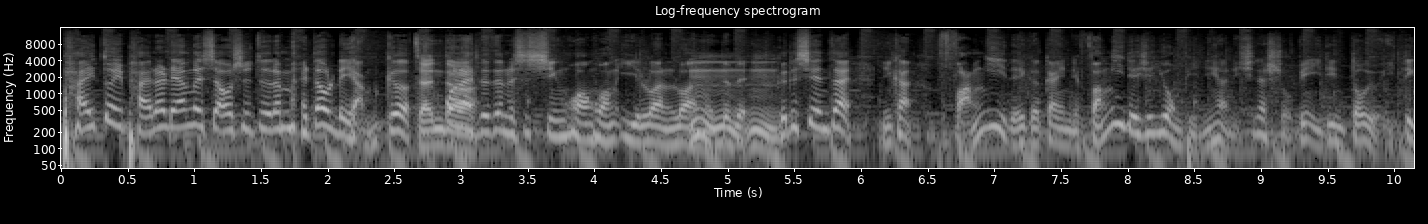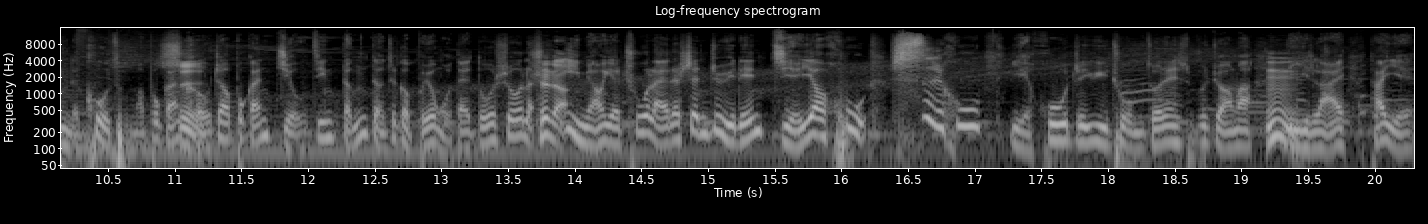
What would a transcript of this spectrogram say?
排队排了两个小时，只能买到两个，真的，后来这真的是心慌慌、意乱乱的，嗯、对不对？嗯、可是现在你看防疫的一个概念，防疫的一些用品，你看你现在手边一定都有一定的库存嘛，不管口罩、不管酒精等等，这个不用我再多说了。是的，疫苗也出来了，甚至于连解药护似乎也呼之欲出。我们昨天是不是讲吗？嗯，以来他也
